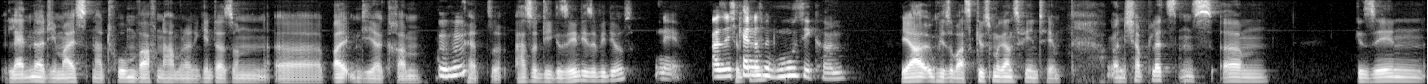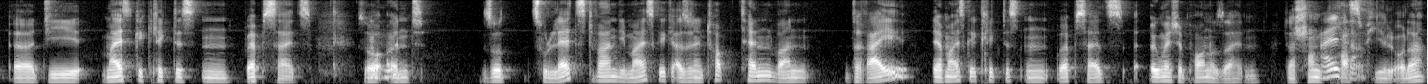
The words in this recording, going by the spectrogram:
Länder die meisten Atomwaffen haben, und dann geht da so ein äh, Balkendiagramm. Mhm. fährt So. Hast du die gesehen, diese Videos? Nee. Also ich kenne das mit Musikern. Ja, irgendwie sowas. Gibt es mit ganz vielen Themen. Und ich habe letztens ähm, gesehen, äh, die meistgeklicktesten Websites. So, und so zuletzt waren die meistgeklicktesten, also in den Top 10 waren drei der meistgeklicktesten Websites irgendwelche Pornoseiten. Das ist schon krass Alter. viel, oder?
